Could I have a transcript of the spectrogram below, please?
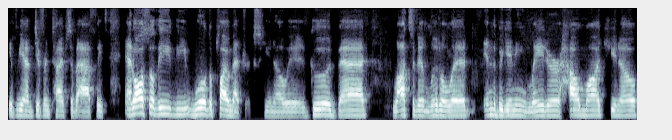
if we have different types of athletes, and also the the world of plyometrics. You know, eh, good, bad, lots of it, little it, in the beginning, later, how much. You know,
